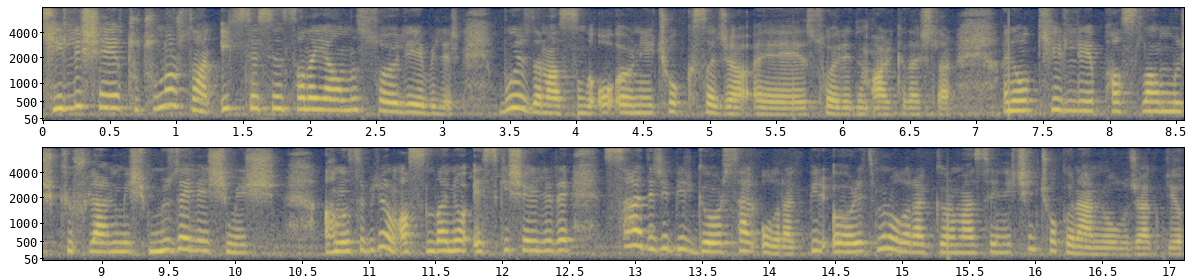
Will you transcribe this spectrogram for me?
kirli şeye tutunursan iç sesin sana yalnız söyleyebilir. Bu yüzden aslında o örneği çok kısaca e, söyledim arkadaşlar. Hani o kirli, paslanmış, küflenmiş, müzeleşmiş anlatabiliyor muyum? Aslında hani o eski şeyleri sadece bir görsel olarak, bir öğretmen olarak görmen senin için çok önemli olacak diyor.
